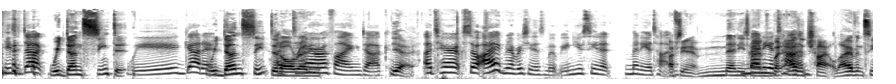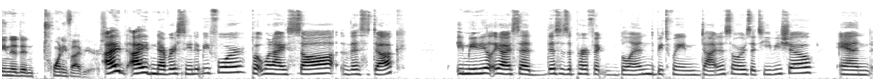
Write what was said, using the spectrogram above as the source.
He's a duck. we done seen it. we got it. We done seen it a already. terrifying duck. Yeah. A terror. So I had never seen this movie, and you've seen it many a time. I've seen it many times, Many but as a child, I haven't seen it in 25 years. I I had never seen it before, but when I saw this duck, immediately I said, "This is a perfect blend between Dinosaurs, a TV show, and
